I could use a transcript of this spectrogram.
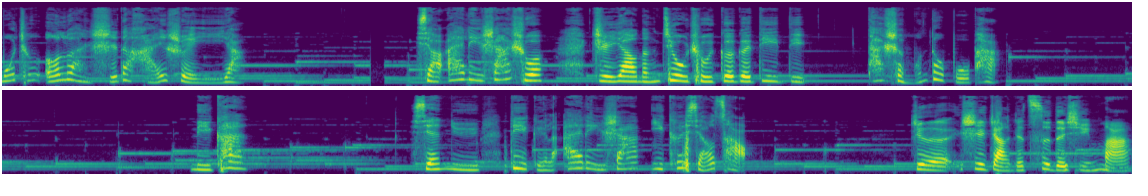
磨成鹅卵石的海水一样。小艾丽莎说：“只要能救出哥哥弟弟，她什么都不怕。”你看，仙女递给了艾丽莎一棵小草，这是长着刺的荨麻。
